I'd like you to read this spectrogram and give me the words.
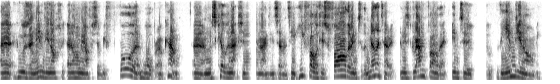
uh, who was an Indian Army officer before the war broke out. Uh, and was killed in action in 1917. He followed his father into the military and his grandfather into the Indian Army.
